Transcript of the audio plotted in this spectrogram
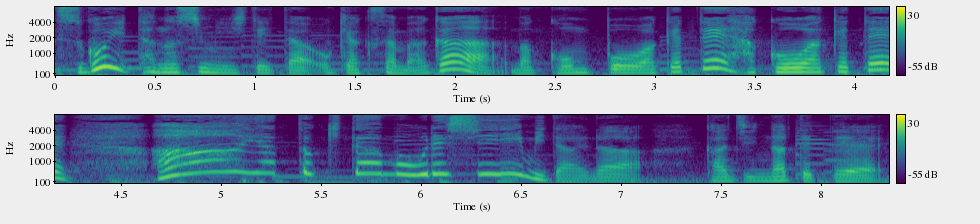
すごい楽しみにしていたお客様が、まあ、梱包を開けて、箱を開けて、ああ、やっと来た、もう嬉しい、みたいな感じになってて、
